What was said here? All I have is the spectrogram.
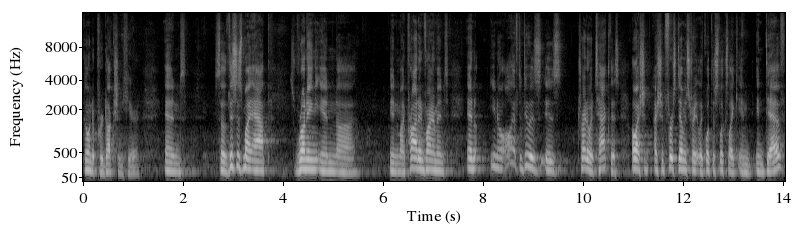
go into production here. And so this is my app. It's running in, uh, in my prod environment. And you know, all I have to do is, is try to attack this. Oh, I should, I should first demonstrate like what this looks like in, in dev.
